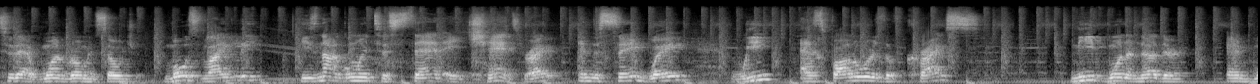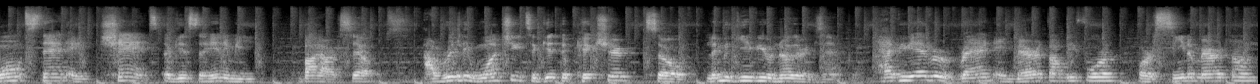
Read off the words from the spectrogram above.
to that one Roman soldier? Most likely, he's not going to stand a chance, right? In the same way, we as followers of Christ need one another and won't stand a chance against the enemy by ourselves. I really want you to get the picture, so let me give you another example. Have you ever ran a marathon before or seen a marathon?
